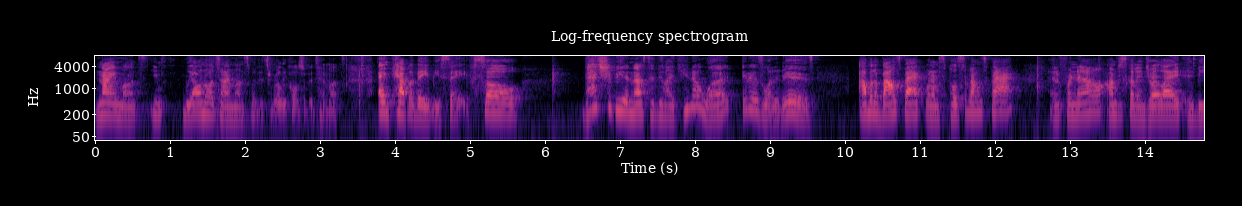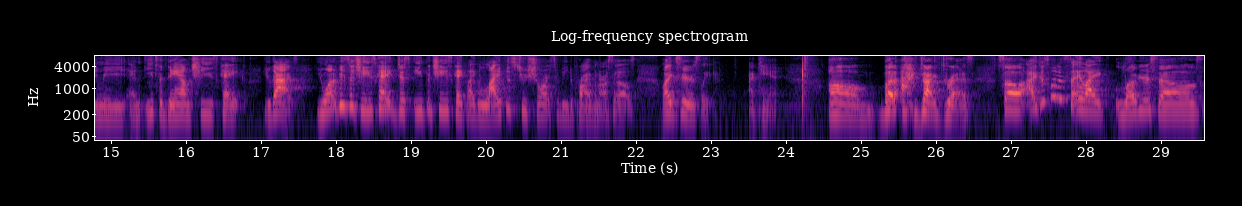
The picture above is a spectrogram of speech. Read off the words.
Nine months. You, we all know it's nine months, but it's really closer to 10 months. And kept a baby safe. So that should be enough to be like, you know what? It is what it is. I'm going to bounce back when I'm supposed to bounce back. And for now, I'm just going to enjoy life and be me and eat the damn cheesecake. You guys, you want a piece of cheesecake? Just eat the cheesecake. Like, life is too short to be depriving ourselves. Like, seriously, I can't. Um, but I digress. So I just want to say, like, love yourselves,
